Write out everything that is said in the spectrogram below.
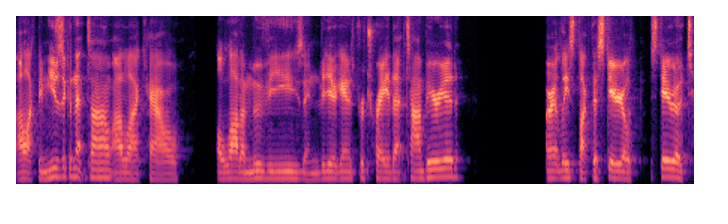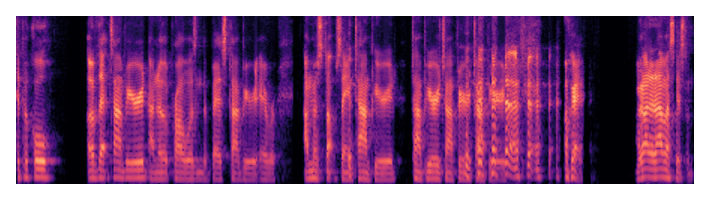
I like the music in that time. I like how a lot of movies and video games portray that time period, or at least like the stereo stereotypical of that time period. I know it probably wasn't the best time period ever. I'm gonna stop saying time period, time period, time period, time period. okay, I got it out of my system.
